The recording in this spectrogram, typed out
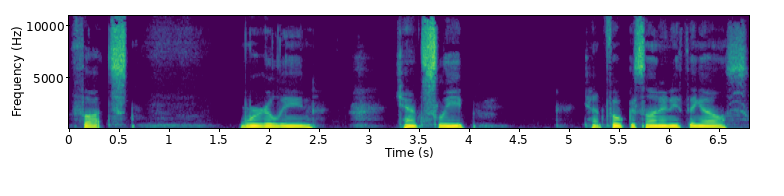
thoughts whirling, can't sleep, can't focus on anything else.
